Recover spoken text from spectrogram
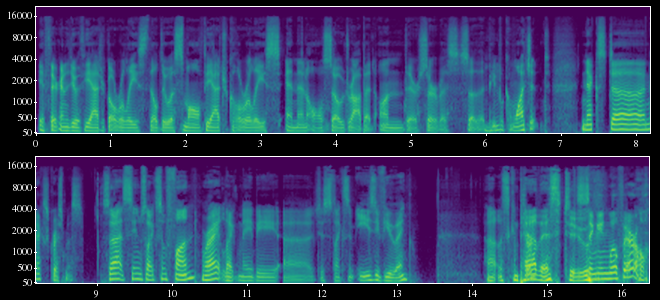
if they're going to do a theatrical release, they'll do a small theatrical release, and then also drop it on their service so that people can watch it next uh, next Christmas. So that seems like some fun, right? Like maybe uh, just like some easy viewing. Uh, let's compare Sure. this to Singing Will Ferrell.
